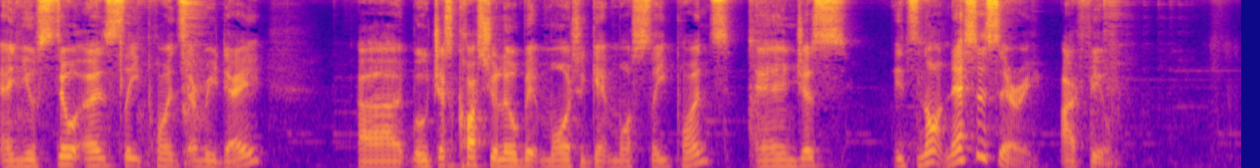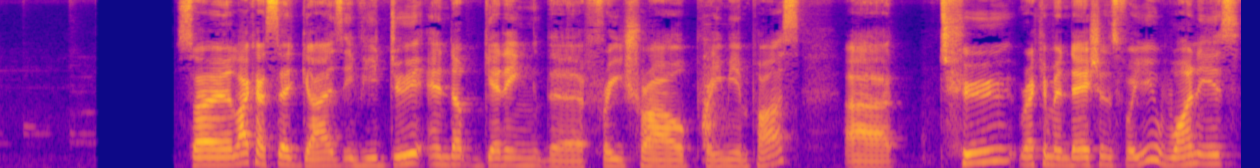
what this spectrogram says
and you'll still earn sleep points every day. Uh, it will just cost you a little bit more to get more sleep points, and just it's not necessary. I feel. So, like I said, guys, if you do end up getting the free trial premium pass, uh, two recommendations for you. One is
